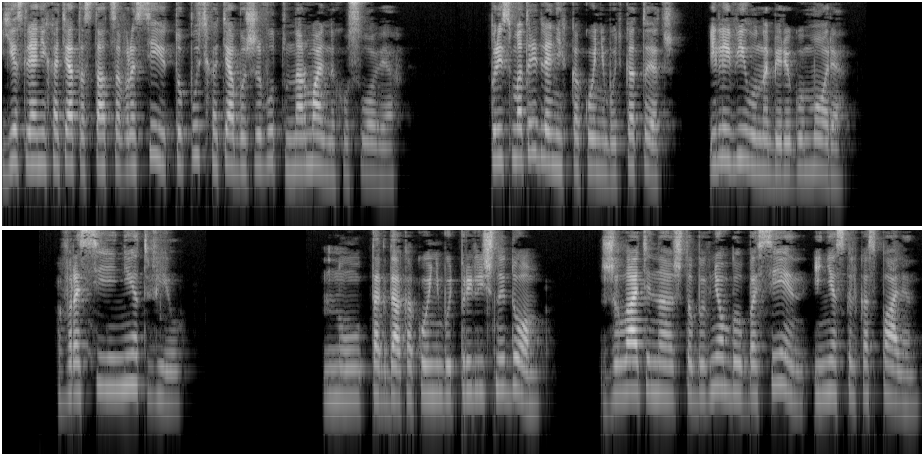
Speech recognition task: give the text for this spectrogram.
Если они хотят остаться в России, то пусть хотя бы живут в нормальных условиях. Присмотри для них какой-нибудь коттедж или виллу на берегу моря. В России нет вилл. Ну, тогда какой-нибудь приличный дом. Желательно, чтобы в нем был бассейн и несколько спален.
